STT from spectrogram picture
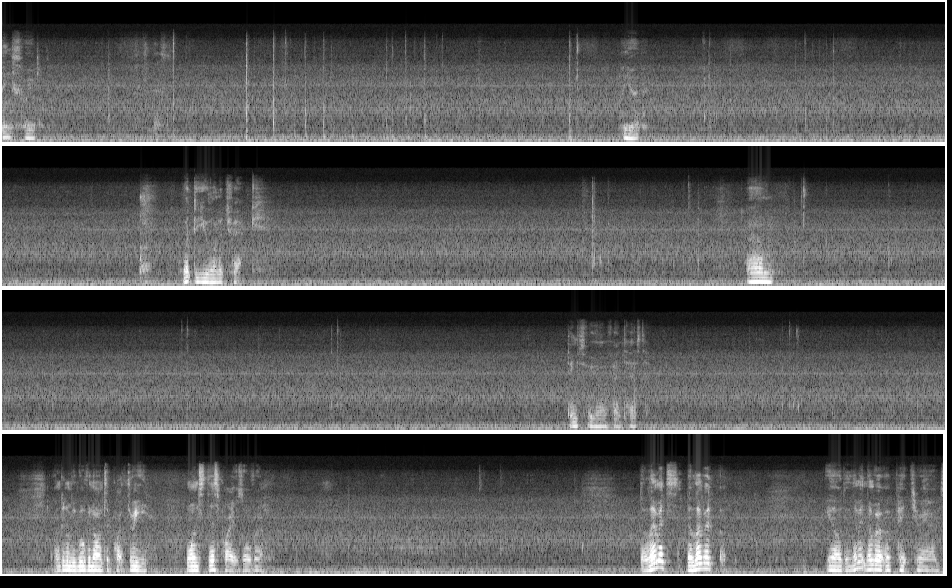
Thanks for your. Yeah. What do you want to track? Um, thanks for your fantastic. I'm going to be moving on to part three once this part is over. The limits, the limit, you know, the limit number of Patreons.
